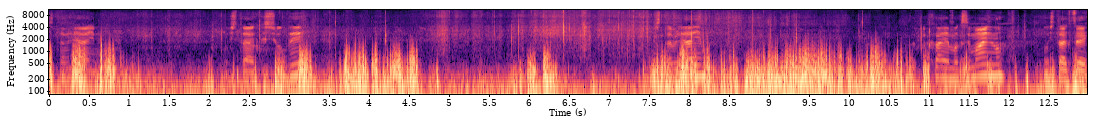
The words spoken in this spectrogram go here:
Вставляємо ось так сюди. Вставляємо. Запихаємо максимально. Ось так це,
